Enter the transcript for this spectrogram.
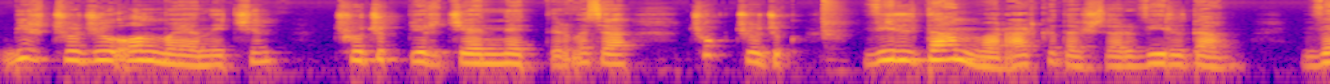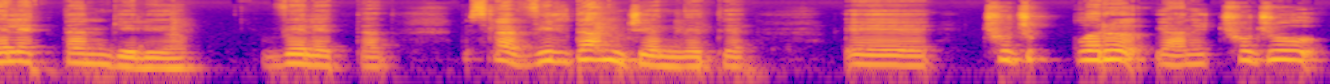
bir çocuğu olmayan için çocuk bir cennettir. Mesela çok çocuk vildan var arkadaşlar vildan. Veletten geliyor. Veletten. Mesela vildan cenneti. E, çocukları yani çocuğu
